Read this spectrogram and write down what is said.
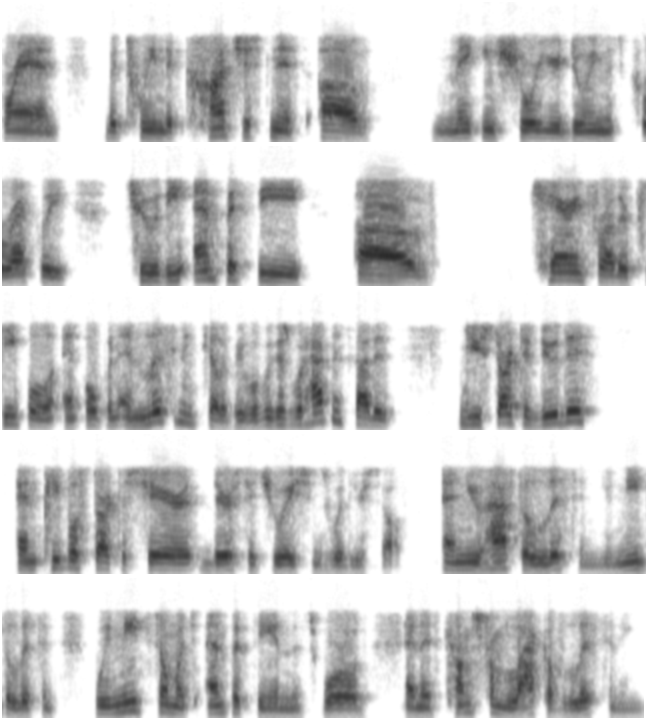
brand, between the consciousness of making sure you're doing this correctly, to the empathy of caring for other people and open and listening to other people. Because what happens, Scott, is you start to do this and people start to share their situations with yourself. And you have to listen. You need to listen. We need so much empathy in this world, and it comes from lack of listening.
